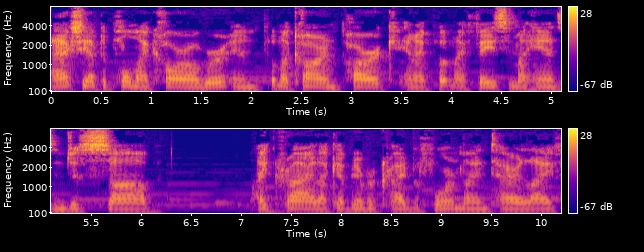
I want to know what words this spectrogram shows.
I actually have to pull my car over and put my car in park, and I put my face in my hands and just sob I cry like I've never cried before in my entire life.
